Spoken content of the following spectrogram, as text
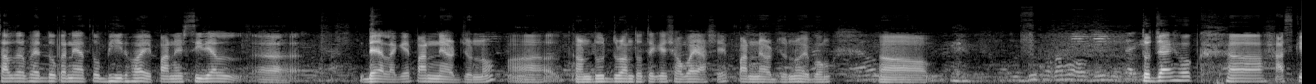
চালদার ভাইয়ের দোকানে এত ভিড় হয় পানের সিরিয়াল দেয়া লাগে পান নেওয়ার জন্য। কারণ দূর দূরান্ত থেকে সবাই আসে পান নেওয়ার জন্য এবং তো যাই হোক আজকে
